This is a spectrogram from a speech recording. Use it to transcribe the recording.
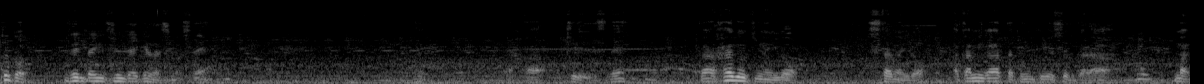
ちょっと全体に身体検査しますね。はいあ綺麗ですね。から歯茎の色舌の色赤みがあったピンク色してるからはい。まあ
